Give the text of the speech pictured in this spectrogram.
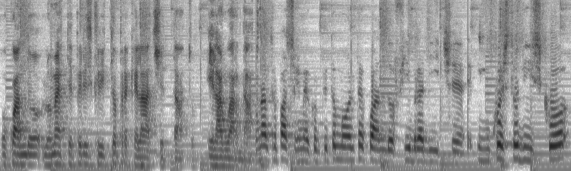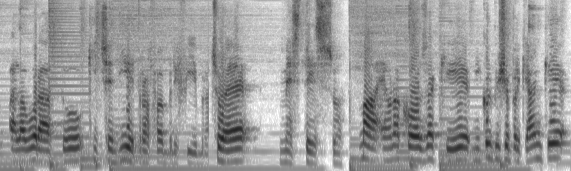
o quando lo mette per iscritto perché l'ha accettato e l'ha guardato. Un altro passo che mi ha colpito molto è quando Fibra dice in questo disco ha lavorato chi c'è dietro a Fabri Fibra, cioè me stesso, ma è una cosa che mi colpisce perché anche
